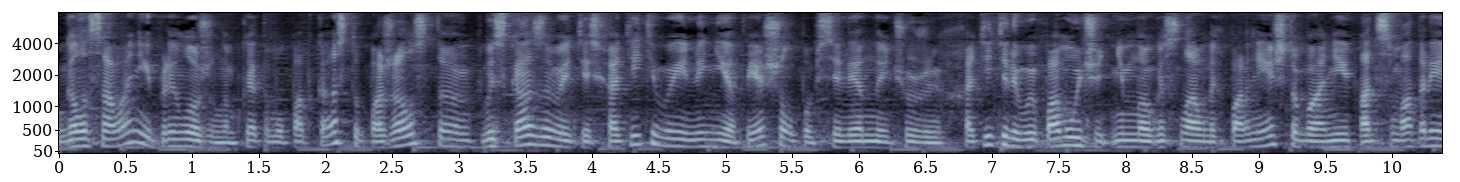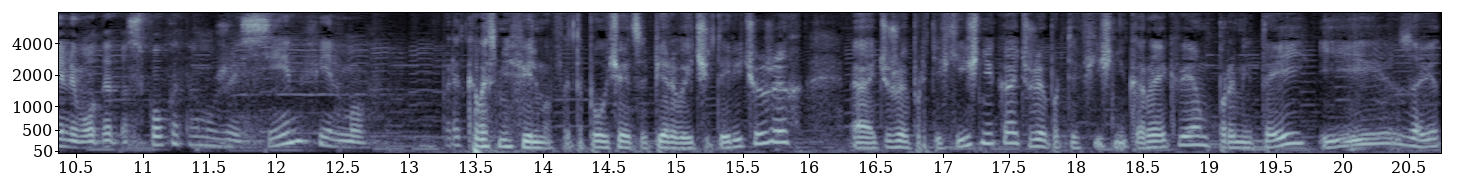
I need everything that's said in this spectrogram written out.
В голосовании, приложенном к этому подкасту, пожалуйста, высказывайтесь, хотите вы или нет пешил по вселенной чужих. Хотите ли вы помучить немного славных парней, чтобы они отсмотрели вот это, сколько там уже, семь фильмов? Порядка восьми фильмов. Это, получается, первые четыре «Чужих», э, «Чужой против хищника», «Чужой против хищника», «Реквием», «Прометей» и «Завет».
